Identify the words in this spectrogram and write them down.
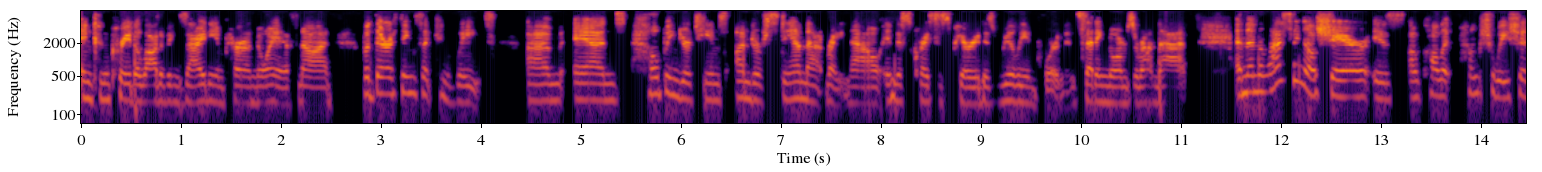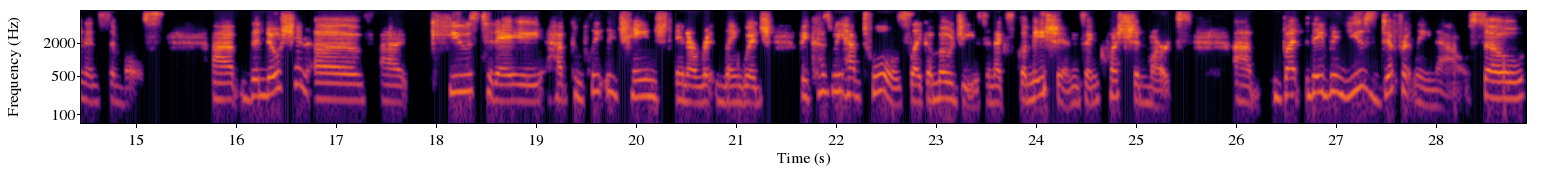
and can create a lot of anxiety and paranoia if not. But there are things that can wait. Um, and helping your teams understand that right now in this crisis period is really important and setting norms around that. And then the last thing I'll share is I'll call it punctuation and symbols. Uh, the notion of uh, cues today have completely changed in our written language because we have tools like emojis and exclamations and question marks. Uh, but they've been used differently now. So,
